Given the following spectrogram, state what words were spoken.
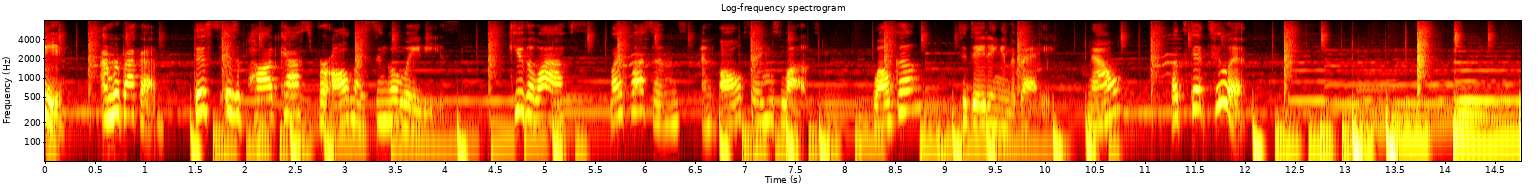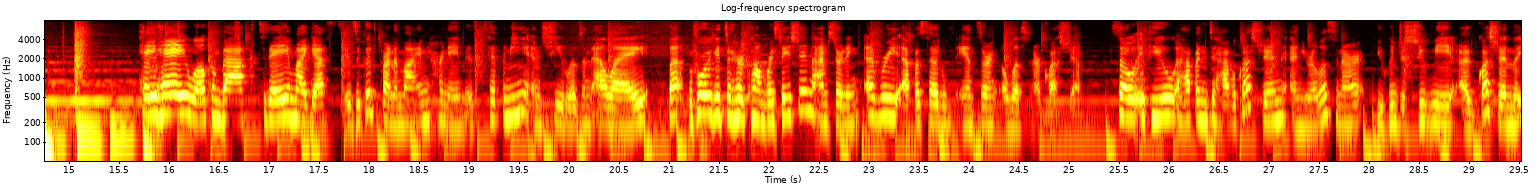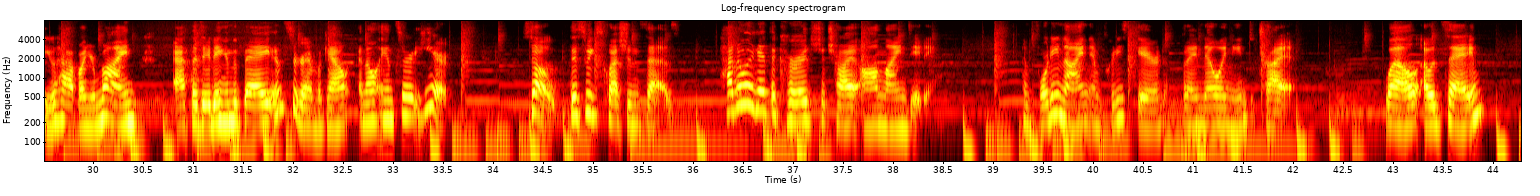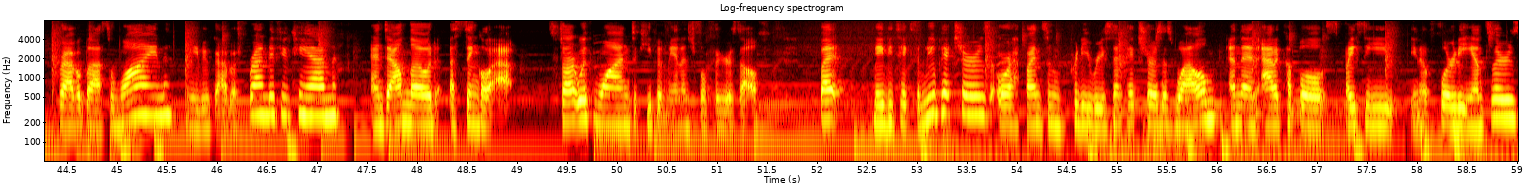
Hey, I'm Rebecca. This is a podcast for all my single ladies. Cue the laughs, life lessons, and all things love. Welcome to Dating in the Bae. Now, let's get to it. Hey, hey, welcome back. Today, my guest is a good friend of mine. Her name is Tiffany, and she lives in LA. But before we get to her conversation, I'm starting every episode with answering a listener question. So if you happen to have a question and you're a listener, you can just shoot me a question that you have on your mind at the Dating in the Bae Instagram account, and I'll answer it here. So this week's question says How do I get the courage to try online dating? I'm 49 and pretty scared, but I know I need to try it. Well, I would say grab a glass of wine, maybe grab a friend if you can, and download a single app. Start with one to keep it manageable for yourself. But maybe take some new pictures or find some pretty recent pictures as well, and then add a couple spicy, you know, flirty answers.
